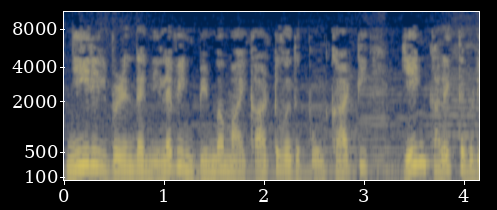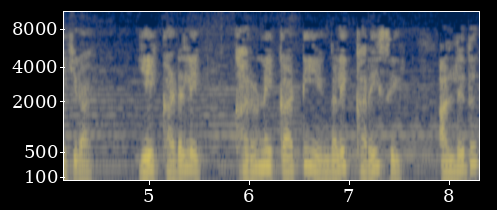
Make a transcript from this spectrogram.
நீரில் விழுந்த நிலவின் பிம்பமாய் காட்டுவது போல் காட்டி ஏன் கலைத்து விடுகிறாய்? ஏ கடலே கருணை காட்டி எங்களை கரை செய். அல்லது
